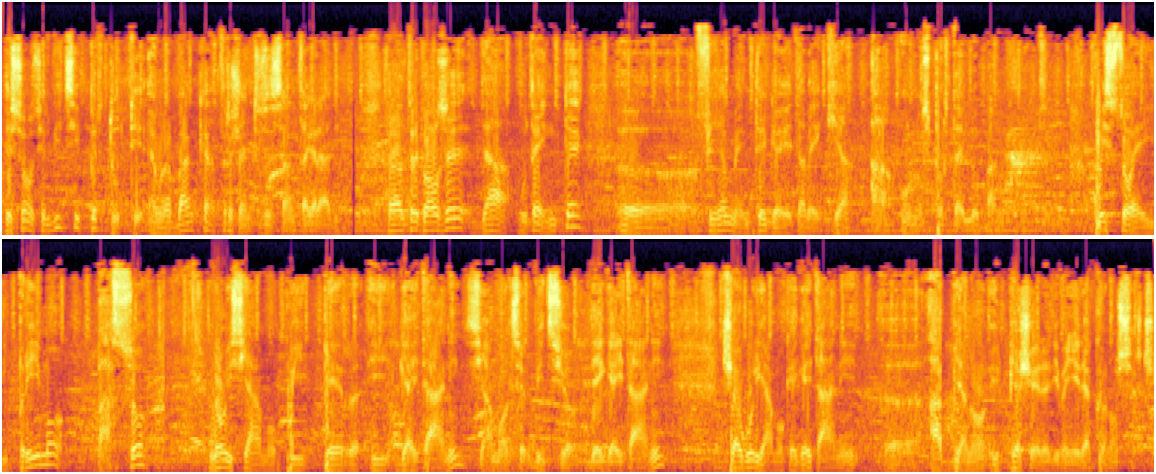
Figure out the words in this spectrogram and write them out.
e sono servizi per tutti, è una banca a 360 gradi. Tra le altre cose da utente eh, finalmente Gaeta Vecchia ha uno sportello bancomat. Questo è il primo passo noi siamo qui per i gaetani, siamo al servizio dei gaetani, ci auguriamo che i gaetani eh, abbiano il piacere di venire a conoscerci.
